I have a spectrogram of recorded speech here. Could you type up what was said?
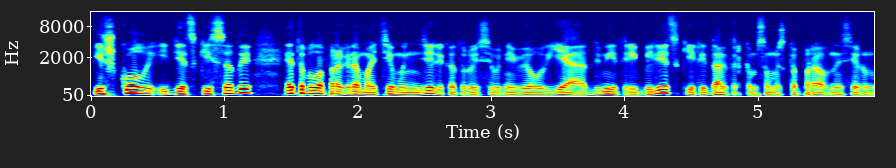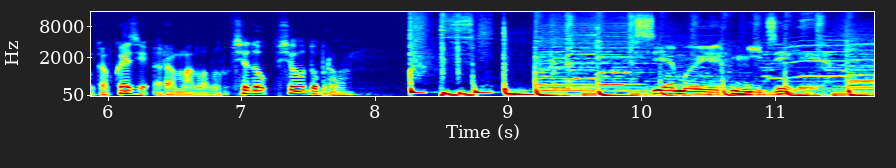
и школы, и детские сады. Это была программа «Тема недели», которую сегодня вел я, Дмитрий Белецкий, редактор «Комсомольской правды» на Северном Кавказе, Роман Лаврук. Всего, всего доброго. Темы недели.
